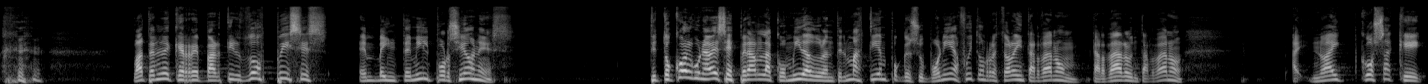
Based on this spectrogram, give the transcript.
Va a tener que repartir dos peces en 20 mil porciones. ¿Te tocó alguna vez esperar la comida durante el más tiempo que suponía? Fuiste a un restaurante y tardaron, tardaron, tardaron. No hay cosa que,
